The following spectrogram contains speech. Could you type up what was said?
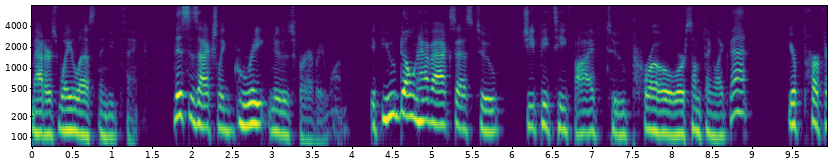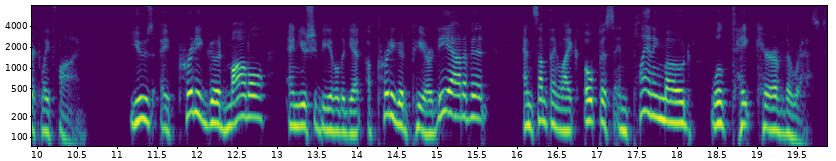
matters way less than you'd think. This is actually great news for everyone. If you don't have access to GPT-5 Pro or something like that, you're perfectly fine. Use a pretty good model and you should be able to get a pretty good PRD out of it, and something like Opus in planning mode will take care of the rest.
